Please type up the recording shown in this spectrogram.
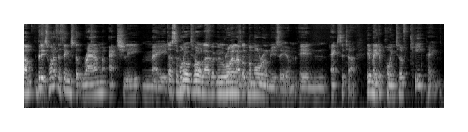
Um, but it's one of the things that Ram actually made. That's a the Royal- of. Royal Albert Memorial Royal Albert Museum. Memorial Museum in Exeter. It made a point of keeping.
